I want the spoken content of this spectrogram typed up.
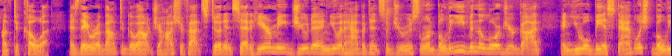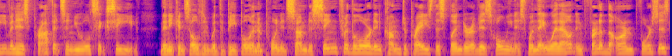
of Tekoa. As they were about to go out, Jehoshaphat stood and said, Hear me, Judah, and you inhabitants of Jerusalem. Believe in the Lord your God, and you will be established. Believe in his prophets, and you will succeed. Then he consulted with the people and appointed some to sing for the Lord and come to praise the splendor of his holiness. When they went out in front of the armed forces,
